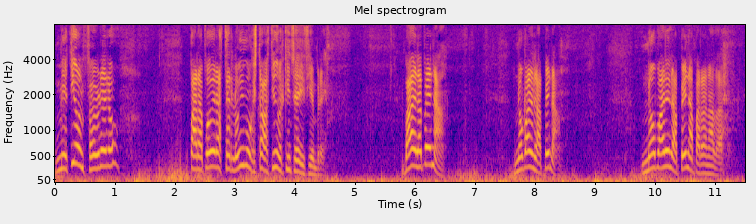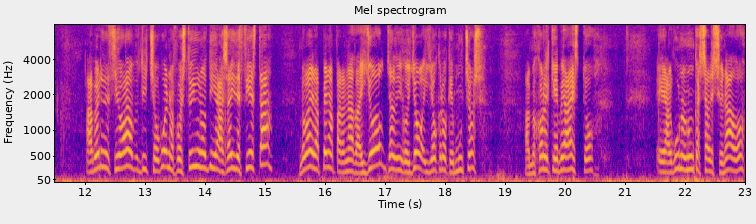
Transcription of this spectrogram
metido en febrero para poder hacer lo mismo que estaba haciendo el 15 de diciembre. ¿Vale la pena? No vale la pena. No vale la pena para nada. Haber ah, dicho, bueno, pues estoy unos días ahí de fiesta, no vale la pena para nada. Y yo, ya digo yo, y yo creo que muchos, a lo mejor el que vea esto, eh, alguno nunca se ha lesionado,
